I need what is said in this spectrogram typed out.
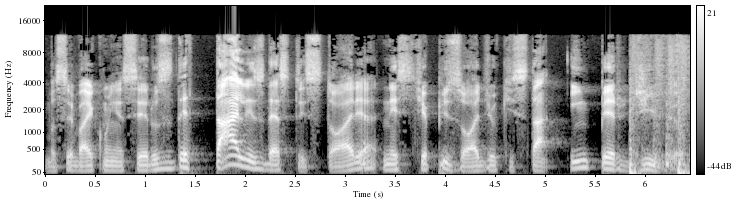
Você vai conhecer os detalhes desta história neste episódio que está imperdível.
